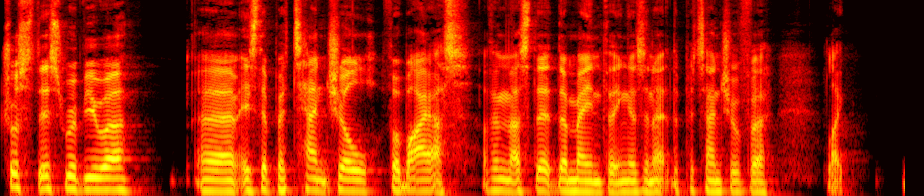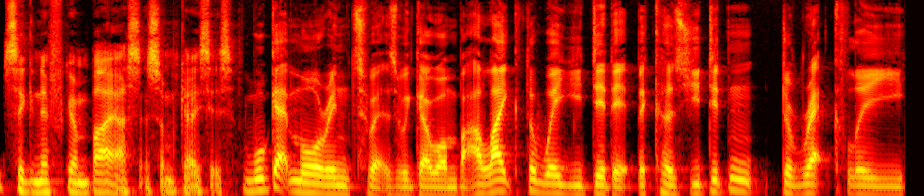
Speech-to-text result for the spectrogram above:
trust this reviewer? Uh, is the potential for bias? I think that's the the main thing, isn't it? The potential for significant bias in some cases. We'll get more into it as we go on, but I like the way you did it because you didn't directly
